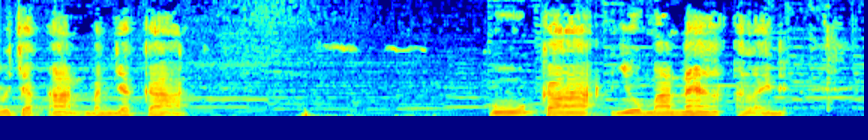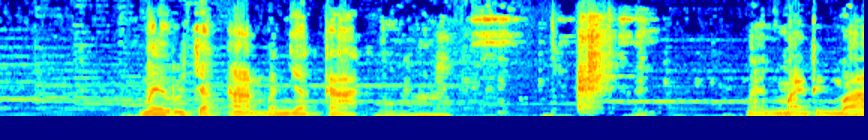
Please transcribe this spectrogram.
รู้จักอ่านบรรยากาศ กูกาโยมานะอะไรเนี่ย ไม่รู้จักอ่านบรรยากาศหมายหมายถึงว่า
